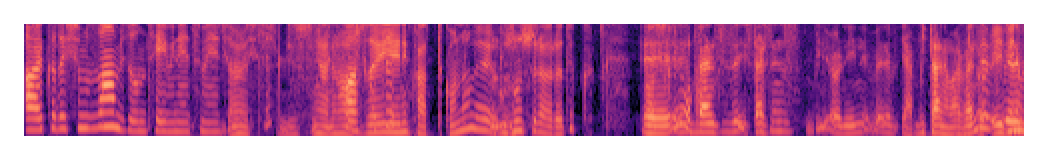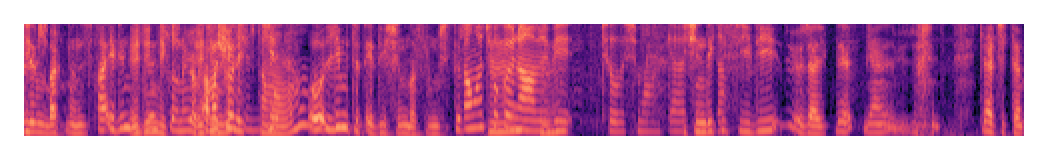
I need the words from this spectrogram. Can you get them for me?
arkadaşımızdan biz onu temin etmeye çalıştık. Evet, biz yani hafızaya Baskısı... yeni kattık onu ve uzun süre aradık. Ee, ben size isterseniz bir örneğini verebilirim. Yani bir tane var bende. Edindik. Verebilirim bakmanız. Ha, edindik. edindik. Sonu yok. Edindik. Ama şöyle ki tamam ama. o limited edition basılmıştır. Ama çok Hı -hı. önemli Hı -hı. bir çalışma gerçekten. İçindeki CD özellikle yani gerçekten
